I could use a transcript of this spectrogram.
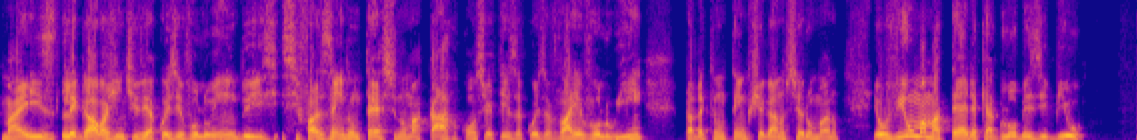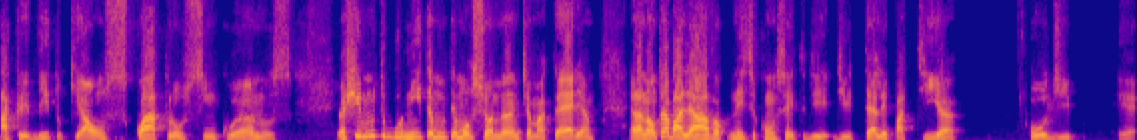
Mas legal a gente ver a coisa evoluindo e se fazendo um teste no macaco, com certeza a coisa vai evoluir para daqui a um tempo chegar no ser humano. Eu vi uma matéria que a Globo exibiu, acredito que há uns quatro ou cinco anos. Eu achei muito bonita, muito emocionante a matéria. Ela não trabalhava nesse conceito de, de telepatia ou de é,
